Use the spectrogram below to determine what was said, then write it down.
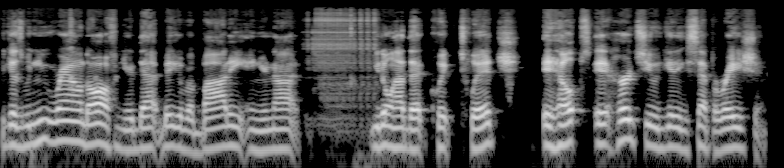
because when you round off and you're that big of a body and you're not, you don't have that quick twitch. It helps. It hurts you in getting separation.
